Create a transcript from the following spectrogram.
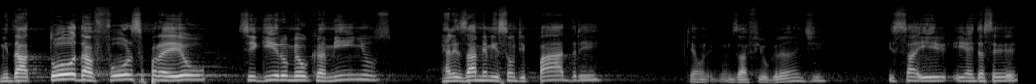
me dá toda a força para eu seguir o meu caminho, realizar minha missão de padre, que é um desafio grande, e sair e ainda ser,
